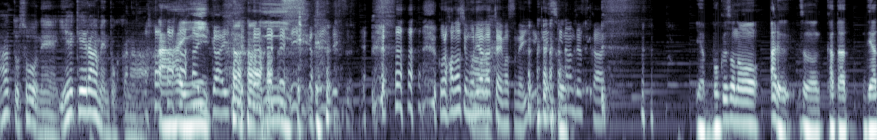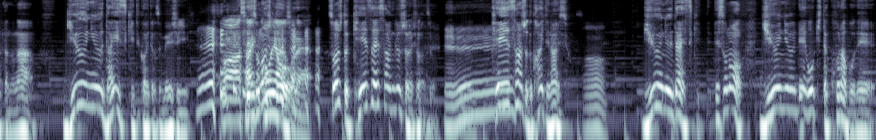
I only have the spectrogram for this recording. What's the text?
あとそうね、家系ラーメンとかかな。ああ、いい。意外。いい意外ですね。これ話盛り上がっちゃいますね。家系好きなんですか？いや、僕その、ある、その方出会ったのが、牛乳大好きって書いてあるんですよ、名刺に。えー、わあ、最高やん、その人それ。その人、経済産業省の人なんですよ。えー、経産省って書いてないですよ。うん。牛乳大好きって。で、その牛乳で起きたコラボで、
